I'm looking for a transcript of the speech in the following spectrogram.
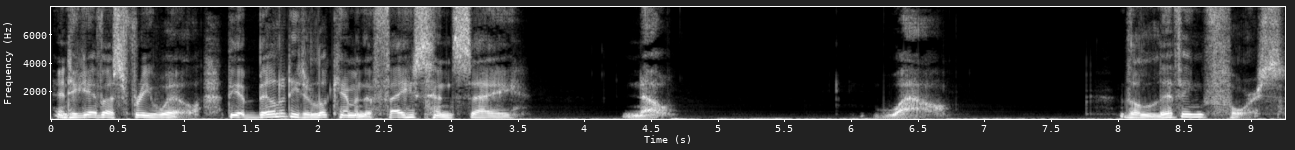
And He gave us free will, the ability to look Him in the face and say, No. Wow. The living force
